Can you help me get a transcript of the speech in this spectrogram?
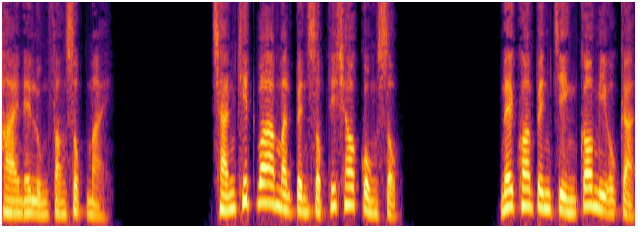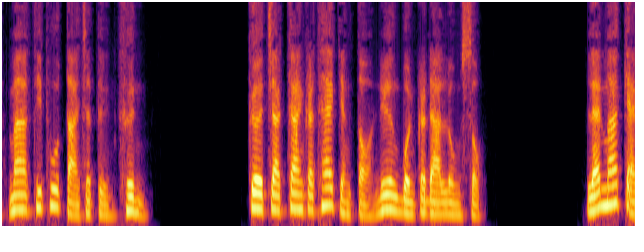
ภายในหลุมฝังศพใหม่ ฉันคิดว่ามันเป็นศพที่ช่อกงศพ ในความเป็นจริงก็มีโอกาสมากที่ผู้ตายจะตื่นขึ้น เกิดจากการกระแทกอย่างต่อเนื่องบนกระดานลงศพ และม้าแก่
